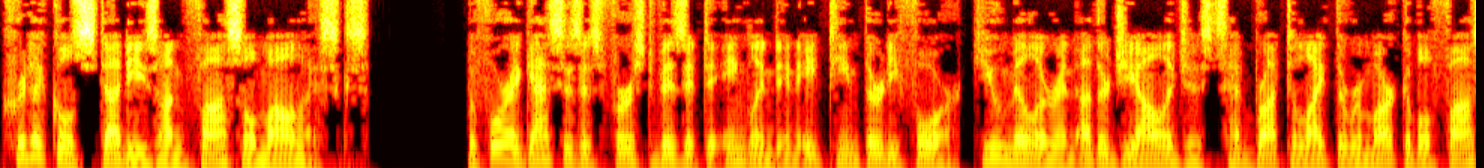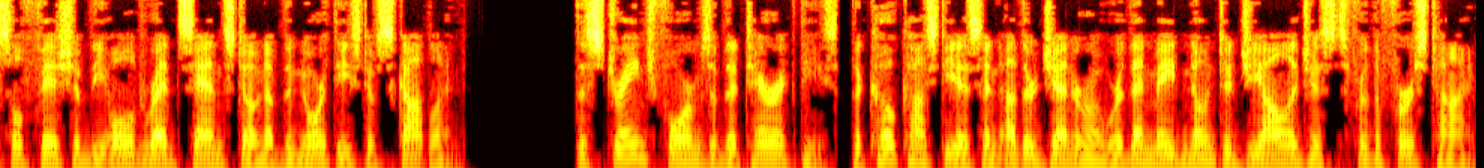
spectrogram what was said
critical studies on fossil mollusks. Before Agassiz's first visit to England in 1834, Hugh Miller and other geologists had brought to light the remarkable fossil fish of the Old Red Sandstone of the northeast of Scotland. The strange forms of the Pterichthys, the Coccosteus and other genera were then made known to geologists for the first time.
